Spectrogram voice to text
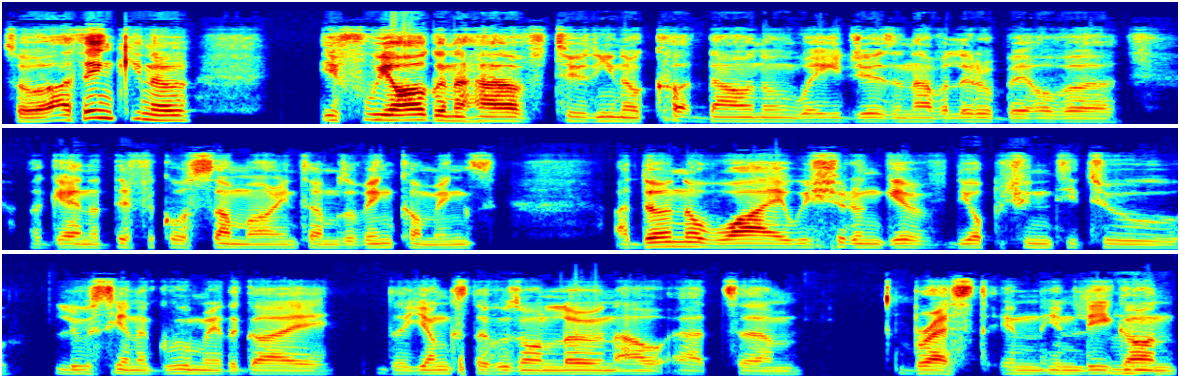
so I think you know if we are going to have to you know cut down on wages and have a little bit of a again a difficult summer in terms of incomings, I don't know why we shouldn't give the opportunity to Lucien Agoumé, the guy, the youngster who's on loan out at um, Brest in in Ligue mm. 1.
